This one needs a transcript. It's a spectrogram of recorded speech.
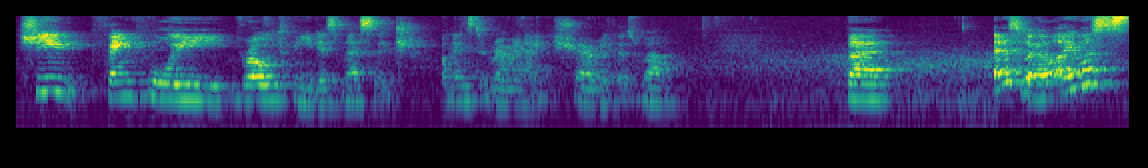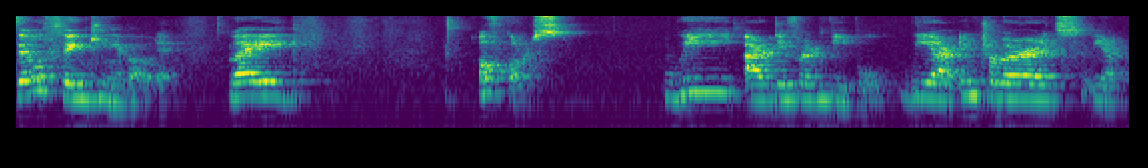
she thankfully wrote me this message on Instagram and I share it as well. But as well, I was still thinking about it. Like, of course, we are different people. We are introverts. We are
